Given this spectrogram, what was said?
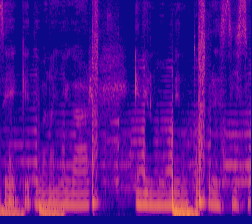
sé que te van a llegar en el momento preciso.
